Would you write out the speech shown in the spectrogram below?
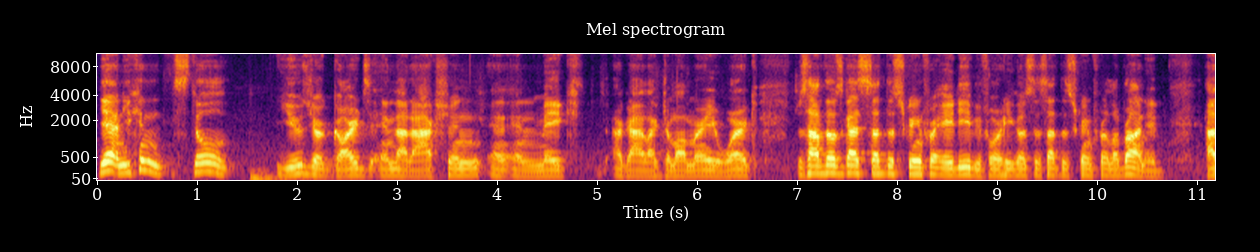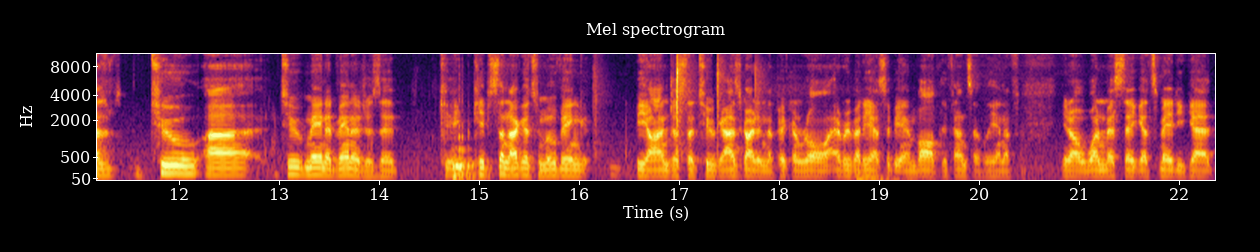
Yeah, and you can still use your guards in that action and, and make a guy like Jamal Murray work just have those guys set the screen for AD before he goes to set the screen for LeBron. It has two uh, two main advantages. It keeps the Nuggets moving beyond just the two guys guarding the pick and roll. Everybody has to be involved defensively, and if you know one mistake gets made, you get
